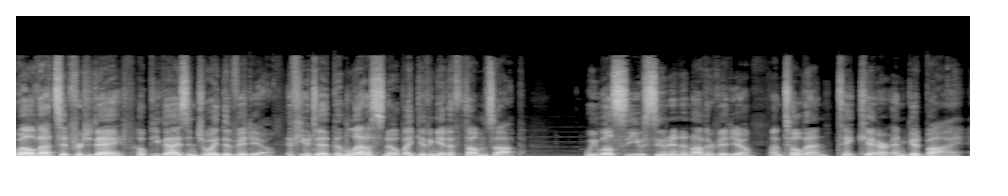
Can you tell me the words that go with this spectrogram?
Well, that's it for today. Hope you guys enjoyed the video. If you did, then let us know by giving it a thumbs up. We will see you soon in another video. Until then, take care and goodbye.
